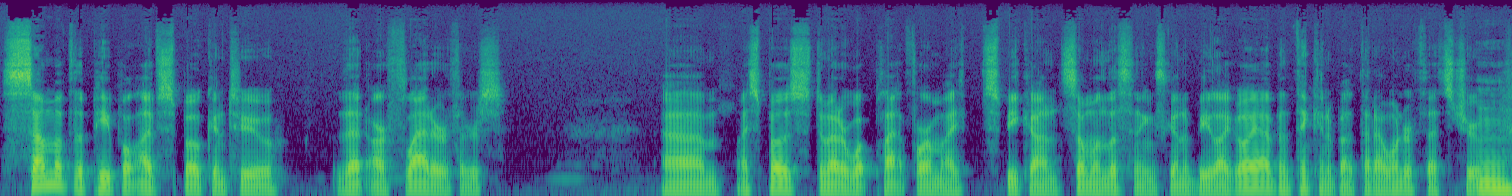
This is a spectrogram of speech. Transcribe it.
some of the people I've spoken to that are flat earthers um, I suppose no matter what platform I speak on, someone listening is going to be like, "Oh yeah, I've been thinking about that. I wonder if that's true." Mm.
